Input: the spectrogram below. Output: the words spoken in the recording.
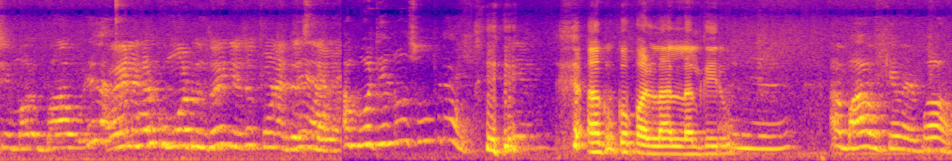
છે મારું બાવ. એલા, એને હરખું મોઢું જોઈ દેજો પોણા દસ આ મોઢે નો સોંપડાય. આખું કપાળ લાલ લાલ કર્યું. આ બાવ કહેવાય બાવ.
